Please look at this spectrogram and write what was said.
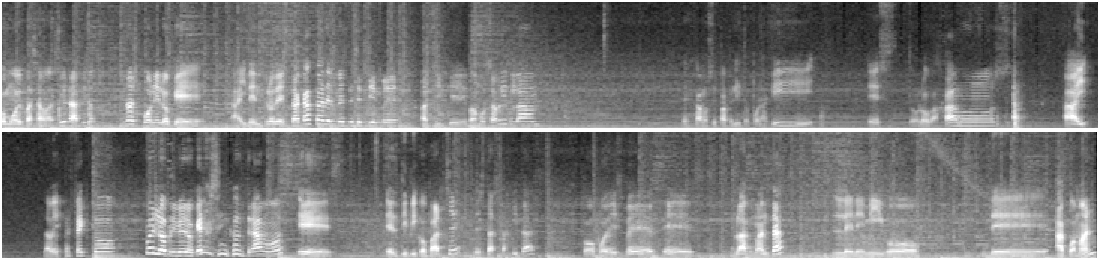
como he pasado así rápido, nos pone lo que hay dentro de esta caja del mes de septiembre. Así que vamos a abrirla. Dejamos el papelito por aquí. Esto lo bajamos. Ahí. ¿La veis? Perfecto. Pues lo primero que nos encontramos es el típico parche de estas cajitas. Como podéis ver es Black Manta, el enemigo de Aquaman.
